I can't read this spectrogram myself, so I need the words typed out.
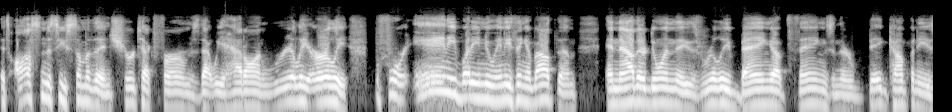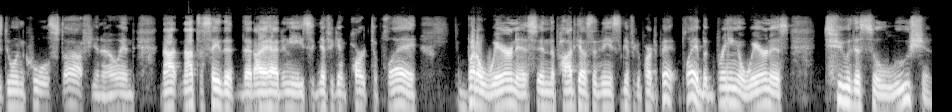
It's awesome to see some of the insurtech firms that we had on really early before anybody knew anything about them, and now they're doing these really bang up things, and they're big companies doing cool stuff, you know. And not not to say that that I had any significant part to play but awareness in the podcast that any significant part to pay, play, but bringing awareness to the solution.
